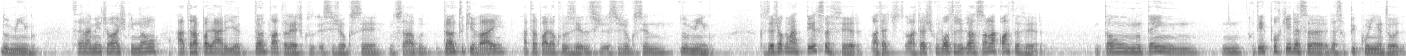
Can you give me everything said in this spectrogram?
domingo. Sinceramente, eu acho que não atrapalharia tanto o Atlético esse jogo ser no sábado, tanto que vai atrapalhar o Cruzeiro esse, jogo ser no domingo. O Cruzeiro joga na terça-feira, o Atlético volta a jogar só na quarta-feira. Então não tem, não tem porquê dessa, dessa picuinha toda.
